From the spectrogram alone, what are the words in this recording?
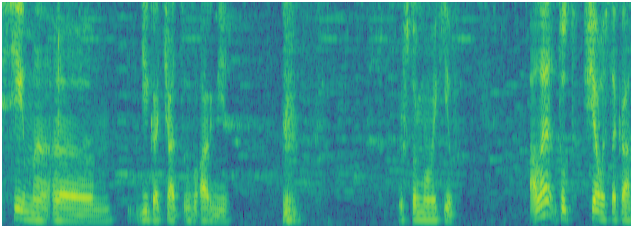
7 е, е, гігачат в армії штурмовиків. Але тут ще ось така.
